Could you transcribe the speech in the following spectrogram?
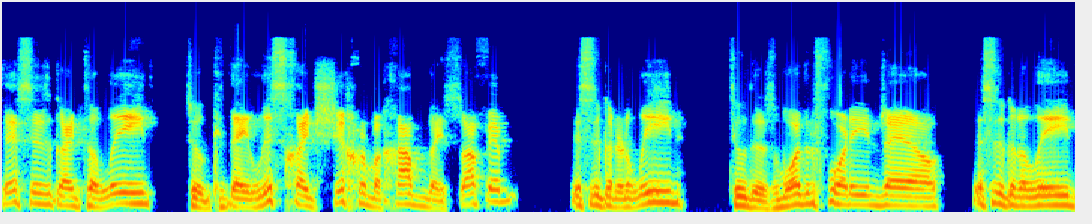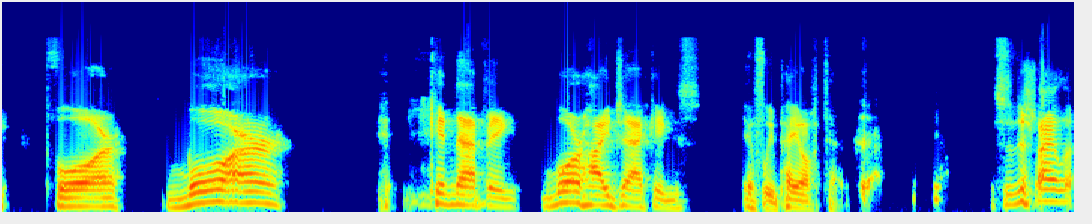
this is going to lead to they lischait shichr macham sufim. This is going to lead to there's more than 40 in jail. This is going to lead for more kidnapping, more hijackings if we pay off terror. This is the Shaila.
